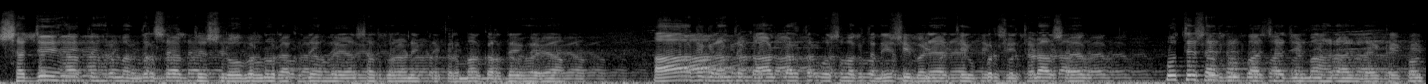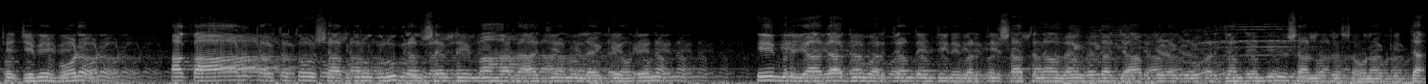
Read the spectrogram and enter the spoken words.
ਸੱਜੇ ਹੱਥ ਹਰਮੰਦਰ ਸਾਹਿਬ ਤੇ ਸਰੋਵਰ ਨੂੰ ਰੱਖਦੇ ਹੋਇਆ ਸਤਿਗੁਰਾਂ ਨੇ ਪਰਿਕਰਮਾ ਕਰਦੇ ਹੋਇਆ ਆਦਿ ਗ੍ਰੰਥ ਕਾਲ ਤਖਤ ਉਸ ਵਕਤ ਨਹੀਂ ਸੀ ਬਣਿਆ, ਇੱਥੇ ਉੱਪਰ ਸੀ ਥੜਾ ਸਾਹਿਬ। ਉੱਥੇ ਸਤਿਗੁਰੂ ਪਾਤਸ਼ਾਹ ਜੀ ਮਹਾਰਾਜ ਲੈ ਕੇ ਪਹੁੰਚੇ। ਜਿਵੇਂ ਹੁਣ ਅਕਾਲ ਤਖਤ ਤੋਂ ਸਤਿਗੁਰੂ ਗੁਰੂ ਗ੍ਰੰਥ ਸਾਹਿਬ ਜੀ ਮਹਾਰਾਜ ਜੀ ਨੂੰ ਲੈ ਕੇ ਆਉਂਦੇ ਨਾ, ਇਹ ਮਰਿਆਦਾ ਗੁਰੂ ਅਰਜਨ ਦੇਵ ਜੀ ਨੇ ਵਰਤੀ। ਸਤਨਾਮ ਵਾਹਿਗੁਰੂ ਦਾ ਜਾਪ ਜਿਹੜਾ ਗੁਰੂ ਅਰਜਨ ਦੇਵ ਜੀ ਨੇ ਸਾਨੂੰ ਦਸਾਉਣਾ ਕੀਤਾ।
